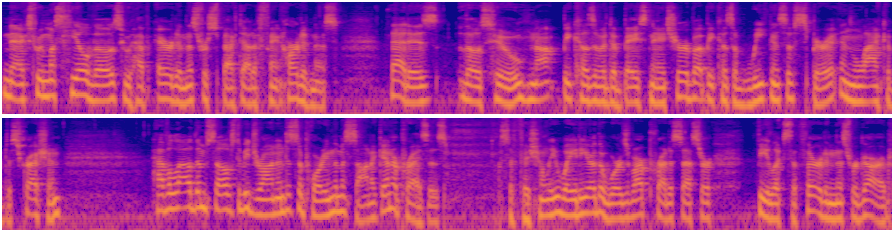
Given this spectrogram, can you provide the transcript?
Next, we must heal those who have erred in this respect out of faint heartedness. That is, those who, not because of a debased nature, but because of weakness of spirit and lack of discretion, have allowed themselves to be drawn into supporting the Masonic enterprises. Sufficiently weighty are the words of our predecessor, Felix III, in this regard.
